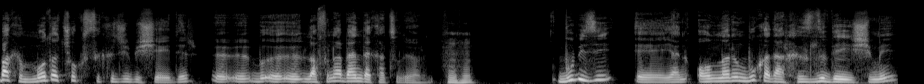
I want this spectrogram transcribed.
Bakın moda çok sıkıcı bir şeydir. Ee, e, e, lafına ben de katılıyorum. hı. Bu bizi e, yani onların bu kadar hızlı değişimi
